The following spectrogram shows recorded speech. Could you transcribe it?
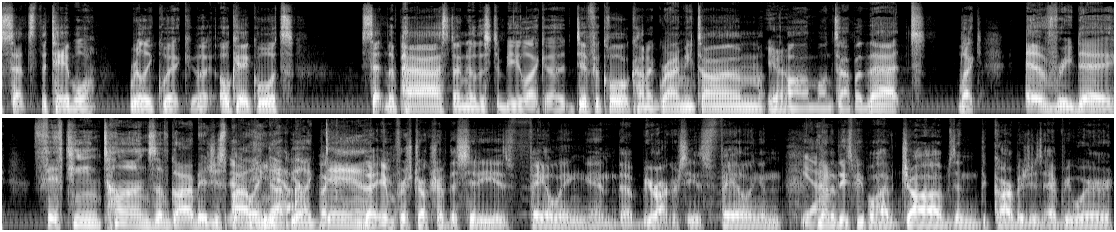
sets the table really quick. Like, okay, cool. It's set in the past. I know this to be like a difficult, kind of grimy time. Yeah. Um, on top of that, like every day, 15 tons of garbage is piling up. You're like, Like damn. the infrastructure of the city is failing and the bureaucracy is failing and Yeah. none of these people have jobs and the garbage is everywhere.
